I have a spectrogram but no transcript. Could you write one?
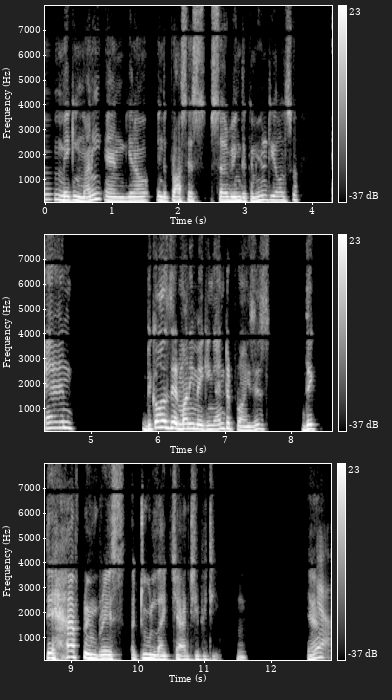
know, making money and, you know, in the process, serving the community also. And because they're money making enterprises, they, they have to embrace a tool like ChatGPT. Mm. Yeah? yeah.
